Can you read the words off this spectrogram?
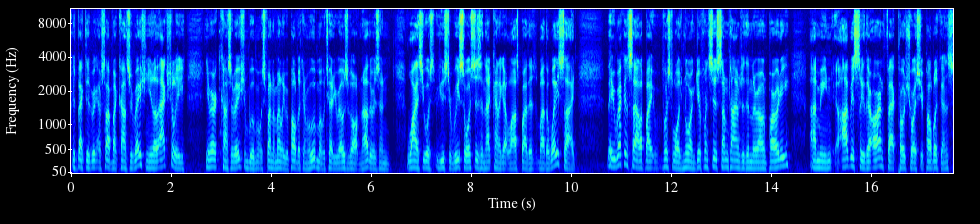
goes back to the, I was talking about conservation. You know, actually, the American conservation movement was fundamentally a Republican movement with Teddy Roosevelt and others, and wise use of resources, and that kind of got lost by the by the wayside. They reconcile it by, first of all, ignoring differences sometimes within their own party. I mean, obviously, there are, in fact, pro choice Republicans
